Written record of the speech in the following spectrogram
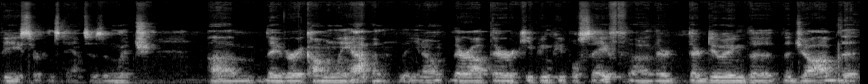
the circumstances in which um, they very commonly happen. You know, they're out there keeping people safe. Uh, they're they're doing the the job that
